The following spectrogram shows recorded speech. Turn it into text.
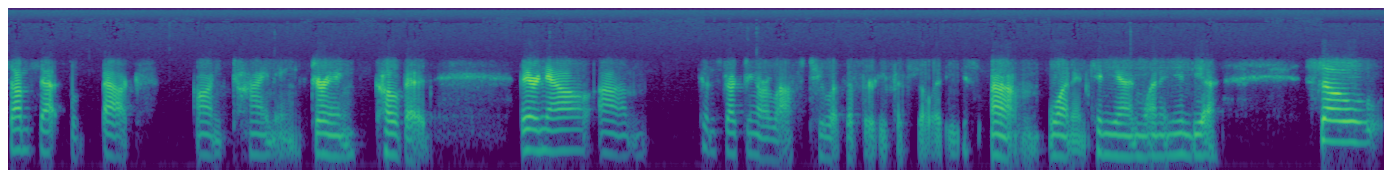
some setbacks on timing during COVID, they are now um, constructing our last two of the 30 facilities, um, one in Kenya and one in India. So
